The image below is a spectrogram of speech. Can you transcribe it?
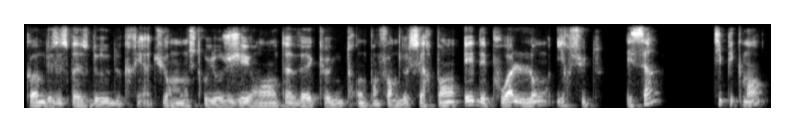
comme des espèces de, créatures monstrueuses géantes avec une trompe en forme de serpent et des poils longs hirsutes. Et ça, typiquement,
